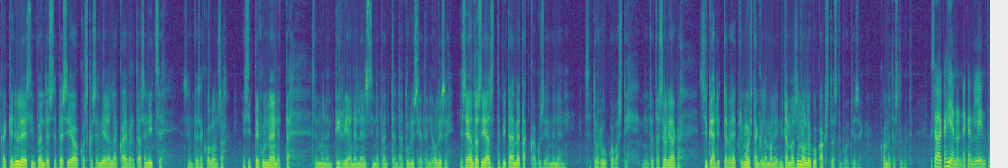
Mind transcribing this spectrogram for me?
kaikkein yleisin pöntössä pesi ole, koska se mielellään kaivertaa sen itse, sen pesäkolonsa. Ja sitten kun näin, että semmoinen tirjäinen lensi sinne pönttöön tai tuli sieltä, niin oli se. Ja se on tosiaan sitten pitää metakkaa, kun siihen menee, niin se toruu kovasti. Niin tota, se oli aika sykähdyttävä hetki. Muistan kyllä, mä olin, mitä mä olisin ollut joku 12-vuotias, ja 13-vuotias. Se on aika hienon näköinen lintu.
